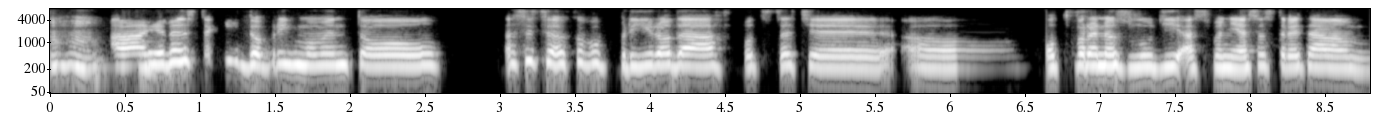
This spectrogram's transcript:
Uh-huh. A jeden z takých dobrých momentov, asi celkovo príroda, v podstate uh, otvorenosť ľudí, aspoň ja sa stretávam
